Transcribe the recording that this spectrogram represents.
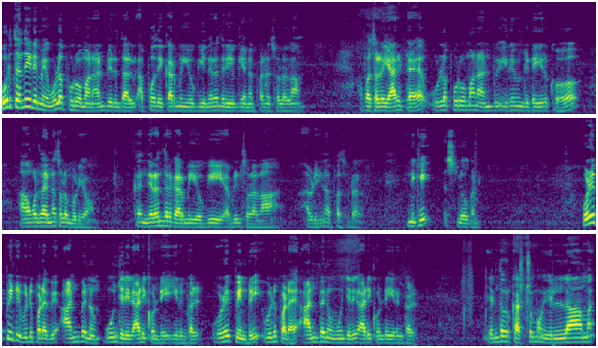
ஒரு தந்தையிடமே உள்ளபூர்வமான அன்பு இருந்தால் அப்போதைய கர்மயோகி நிரந்தர யோகி என்ன பண்ண சொல்லலாம். அப்போ சொல்ல யார்கிட்ட உள்ளபூர்வமான அன்பு இறைவன்கிட்ட இருக்கோ அவங்கள தான் என்ன சொல்ல முடியும்? க நிரந்தர கர்மயோகி அப்படின்னு சொல்லலாம் அப்படின்னு அப்பா சொல்கிறார் இன்றைக்கி ஸ்லோகன். உழைப்பின்றி விடுபட அன்பெனும் ஊஞ்சலில் ஆடிக்கொண்டே இருங்கள். உழைப்பின்றி விடுபட அன்பெனும் ஊஞ்சலில் ஆடிக்கொண்டே இருங்கள். எந்த ஒரு கஷ்டமும் இல்லாமல்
